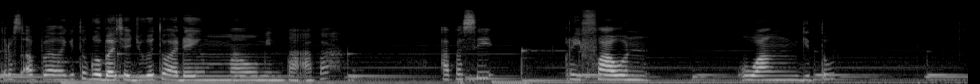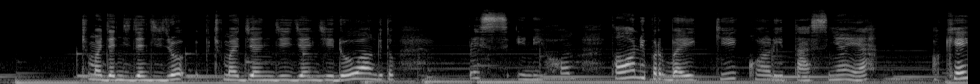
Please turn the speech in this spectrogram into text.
Terus apalagi tuh gue baca juga tuh ada yang mau minta apa? Apa sih? Refund uang gitu cuma janji-janji do cuma janji-janji doang gitu. Please IndiHome tolong diperbaiki kualitasnya ya oke? Okay?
